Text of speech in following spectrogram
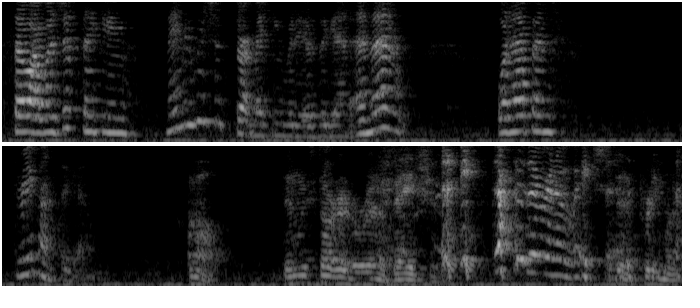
so I was just thinking maybe we should start making videos again. And then what happened three months ago? Oh, then we started a renovation we started a renovation. that pretty much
